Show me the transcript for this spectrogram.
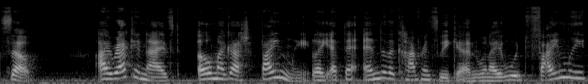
So, I recognized, oh my gosh, finally, like at the end of the conference weekend, when I would finally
